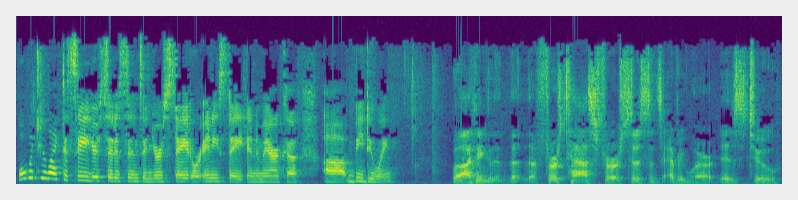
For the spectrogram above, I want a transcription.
What would you like to see your citizens in your state or any state in America uh, be doing? Well, I think the, the first task for citizens everywhere is to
